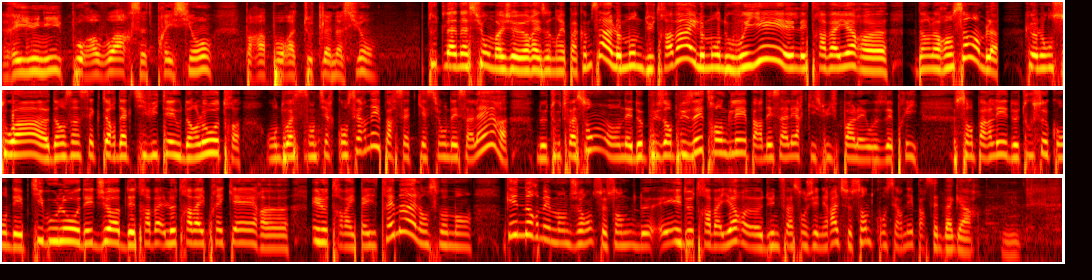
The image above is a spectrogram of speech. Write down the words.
réunis pour avoir cette pression par rapport à toute la nation? Toute la nation, moi je ne raisonnerai pas comme ça, le monde du travail, le monde ouvrier, les travailleurs euh, dans leur ensemble, que l'on soit dans un secteur d'activité ou dans l'autre, on doit se sentir concerné par cette question des salaires. De toute façon, on est de plus en plus étranglé par des salaires qui ne suivent pas les hausses des prix, sans parler de tous ceux qui ont des petits boulots, des jobs, des le travail précaire, euh, et le travail paye très mal en ce moment. Énormément de gens et de travailleurs, euh, d'une façon générale, se sentent concernés par cette bagarre.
